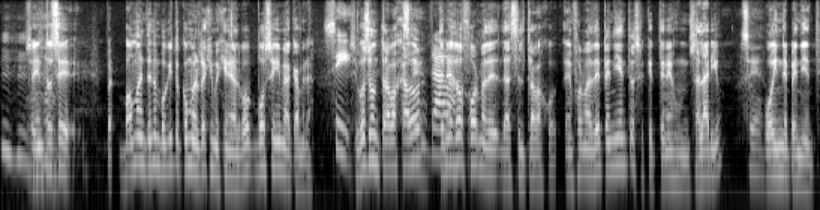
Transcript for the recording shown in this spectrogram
¿sí? Entonces, vamos a entender un poquito cómo el régimen general. Vos, vos seguime a cámara. Sí. Si vos sos un trabajador, Sí. tenés Trabajo. dos formas de, de hacer el trabajo. En forma dependiente, o sea que tenés un salario, Sí. o independiente.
